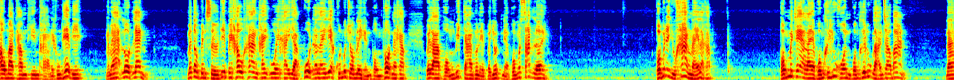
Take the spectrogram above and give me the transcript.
เอามาทำทีมข่าวในกรุงเทพอีกเห็นไหมฮะโลดแล่น ไม่ต้องเป็นสื่อที่ไปเข้าข้างใครอวยใครอยากพูดอะไรเรียกคุณผู้ชมเลยเห็นผมโทษนะครับ เวลาผมวิจารณ์พลเอกประยุทธ์เนี่ย ผมก็ซัดเลย ผมไม่ได้อยู่ข้างไหนล่ะครับ ผมไม่ใช่อะไร ผมคือยุคน ผมคือลูกหลานชาวบ้าน นะ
